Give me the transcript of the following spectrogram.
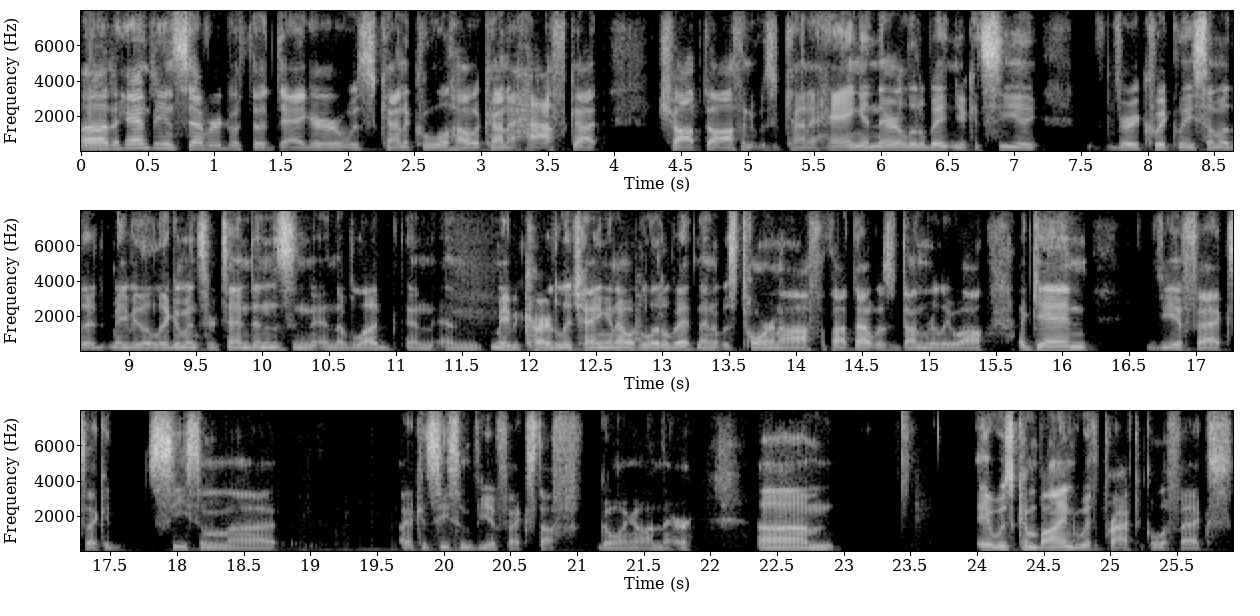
Uh, the hand being severed with the dagger was kind of cool. How it kind of half got chopped off, and it was kind of hanging there a little bit, and you could see very quickly some of the maybe the ligaments or tendons and, and the blood and and maybe cartilage hanging out a little bit, and then it was torn off. I thought that was done really well. Again, VFX. I could see some. Uh, I could see some VFX stuff going on there. Um, it was combined with practical effects.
